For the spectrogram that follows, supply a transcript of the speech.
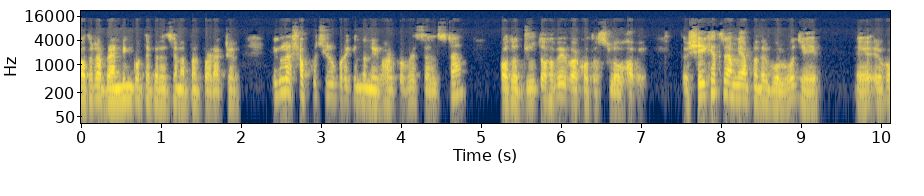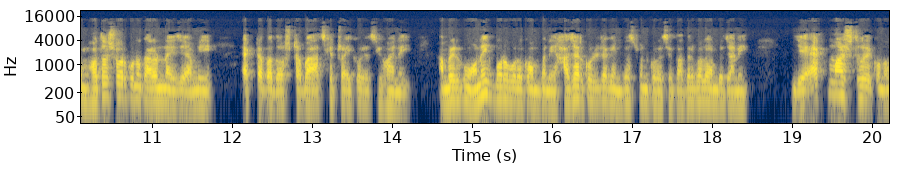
কতটা ব্র্যান্ডিং করতে পেরেছেন আপনার প্রোডাক্টের এগুলো সবকিছুর উপরে কিন্তু নির্ভর করবে সেলসটা কত দ্রুত হবে বা কত স্লো হবে। তো সেই ক্ষেত্রে আমি আপনাদের বলব যে এরকম হতাশ হওয়ার কোনো কারণ নাই যে আমি একটা বা দশটা বা আজকে ট্রাই করেছি, হয় নাই। আমরা এরকম অনেক বড় বড় কোম্পানি হাজার কোটি টাকা ইনভেস্টমেন্ট করেছে, তাদের বেলায় আমরা জানি যে এক মাস ধরে কোনো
